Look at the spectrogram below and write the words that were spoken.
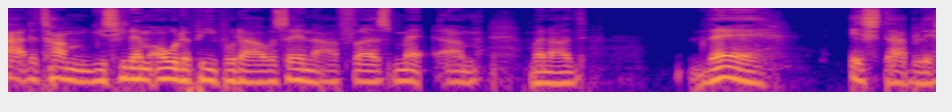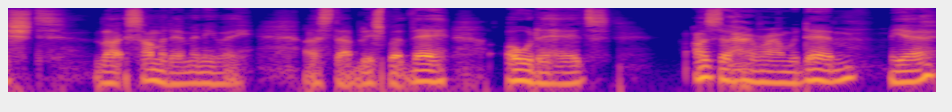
at the time, you see them older people that I was saying that I first met, um, when I'd, they're established, like some of them anyway, established, but they're older heads. I still hang around with them, yeah?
